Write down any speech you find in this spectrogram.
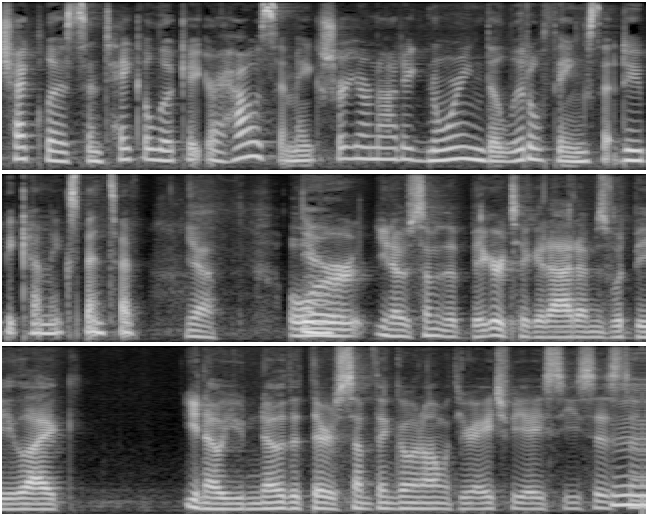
checklists and take a look at your house and make sure you're not ignoring the little things that do become expensive. Yeah. Or, you know, some of the bigger ticket items would be like, you know, you know that there's something going on with your HVAC system,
